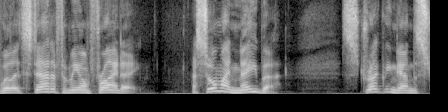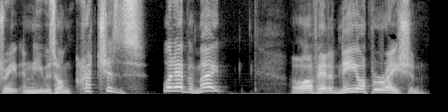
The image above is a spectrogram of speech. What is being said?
Well, it started for me on Friday. I saw my neighbour struggling down the street and he was on crutches. What happened, mate? Oh, I've had a knee operation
